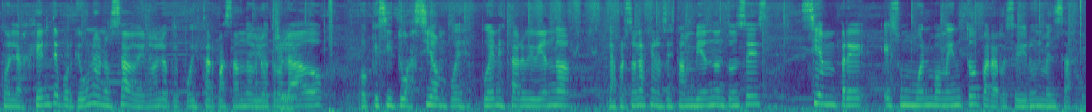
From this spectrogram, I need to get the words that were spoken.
con la gente? Porque uno no sabe, ¿no? Lo que puede estar pasando del otro Sí. lado o qué situación pueden estar viviendo las personas que nos están viendo. Entonces, siempre es un buen momento para recibir un mensaje.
